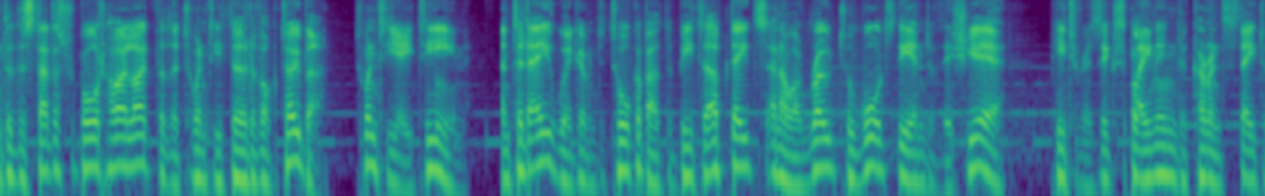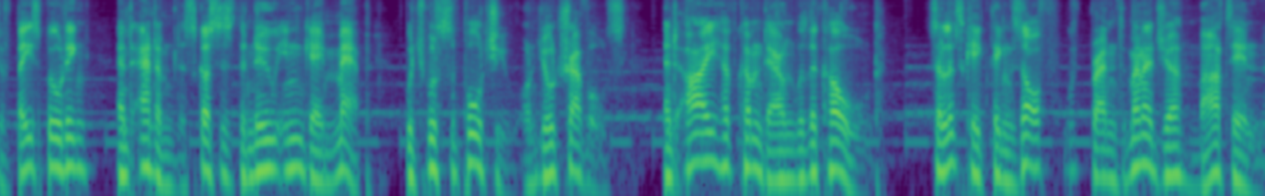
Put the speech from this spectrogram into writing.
to the status report highlight for the 23rd of October, 2018. And today we're going to talk about the beta updates and our road towards the end of this year. Peter is explaining the current state of base building, and Adam discusses the new in-game map, which will support you on your travels. And I have come down with a cold. So let's kick things off with brand manager Martin.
